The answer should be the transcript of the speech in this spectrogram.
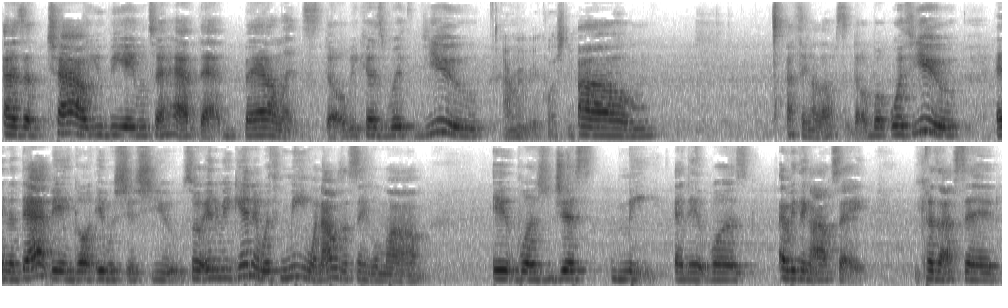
as a child, you be able to have that balance though, because with you, I remember your question. um, I think I lost it though, but with you and the dad being gone, it was just you. So in the beginning, with me, when I was a single mom, it was just me, and it was everything I'll say because I said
